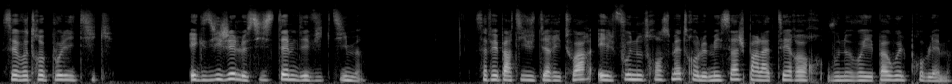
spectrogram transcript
C'est votre politique. Exigez le système des victimes. Ça fait partie du territoire et il faut nous transmettre le message par la terreur. Vous ne voyez pas où est le problème.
